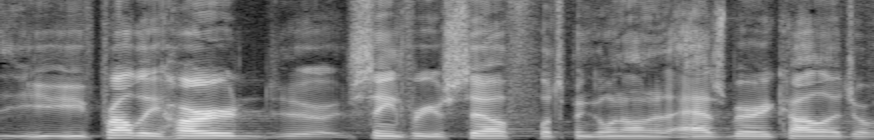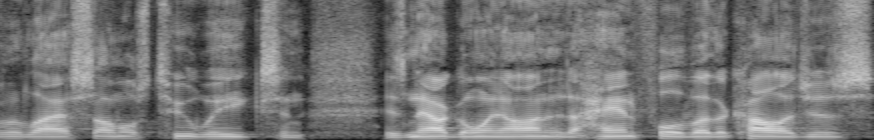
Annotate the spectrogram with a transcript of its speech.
You've probably heard, uh, seen for yourself what's been going on at Asbury College over the last almost two weeks and is now going on at a handful of other colleges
